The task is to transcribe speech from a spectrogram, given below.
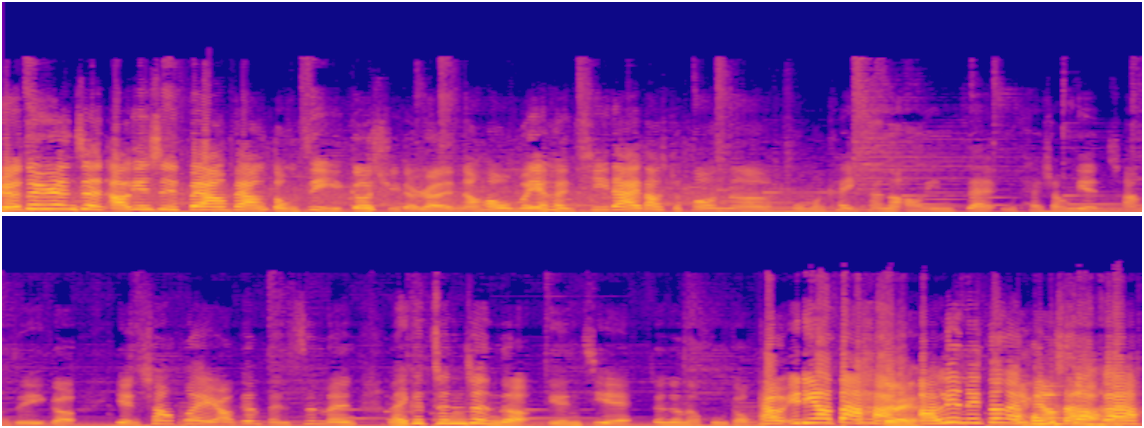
绝对认证阿练是非常非常懂自己歌曲的人。然后我们也很期待，到时候呢，我们可以看到阿练在舞台上面唱这一个演唱会，然后跟粉丝们来一个真正的连接，真正的互动。还有一定要大喊，阿练你真的好熟啊！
